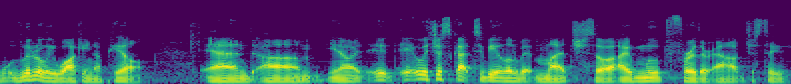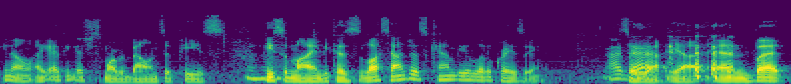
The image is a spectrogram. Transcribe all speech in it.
w- literally walking uphill, and um, you know, it, it was just got to be a little bit much, so I moved further out just to, you know, I, I think it's just more of a balance of peace, peace of mind, because Los Angeles can be a little crazy. I So bet. yeah, yeah, and but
